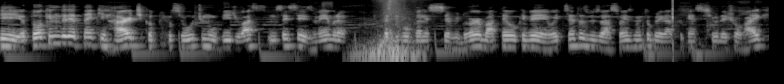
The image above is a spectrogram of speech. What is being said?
E eu tô aqui no DD Tank Hard, que eu trouxe o último vídeo lá, não sei se vocês lembram, tá divulgando esse servidor, bateu, quer ver, 800 visualizações, muito obrigado por quem assistiu, deixou o like.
